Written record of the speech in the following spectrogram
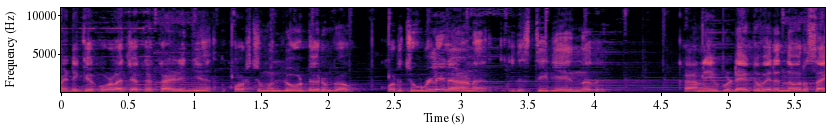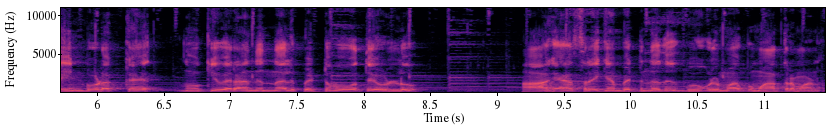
മെഡിക്കൽ കോളേജൊക്കെ കഴിഞ്ഞ് കുറച്ച് മുന്നോട്ട് വരുമ്പോൾ കുറച്ച് ഉള്ളിലാണ് ഇത് സ്ഥിതി ചെയ്യുന്നത്. കാരണം ഇവിടേക്ക് വരുന്നവർ സൈൻ ബോർഡൊക്കെ നോക്കി വരാൻ നിന്നാൽ പെട്ടുപോകത്തേ ഉള്ളൂ. ആകെ ആശ്രയിക്കാൻ പറ്റുന്നത് ഗൂഗിൾ മാപ്പ് മാത്രമാണ്.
